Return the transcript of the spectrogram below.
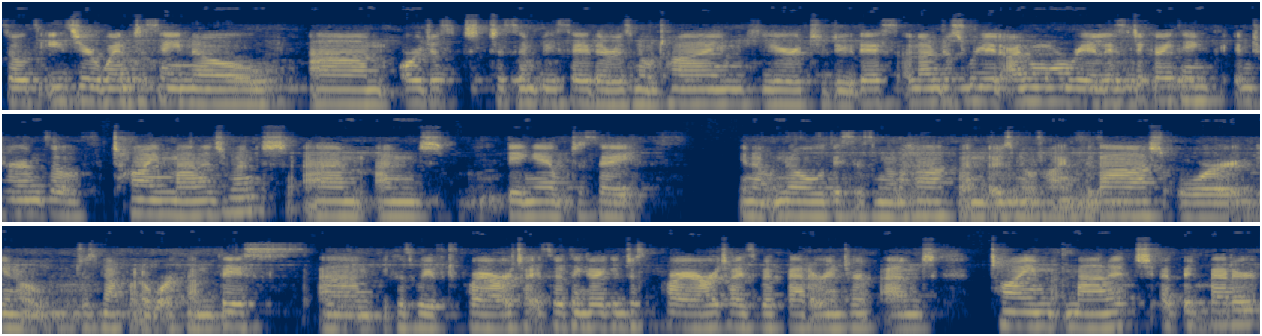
so it's easier when to say no, um, or just to simply say there is no time here to do this. And I'm just real. I'm more realistic, I think, in terms of time management um, and being able to say, you know, no, this isn't going to happen. There's no time for that, or you know, just not going to work on this um, because we have to prioritize. So I think I can just prioritize a bit better in term and time manage a bit better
